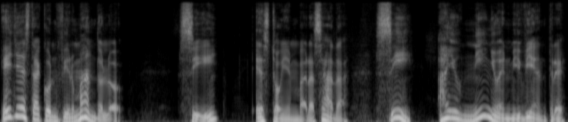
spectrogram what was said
Ella está confirmándolo. Sí, estoy embarazada. Sí, hay un niño en mi vientre.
